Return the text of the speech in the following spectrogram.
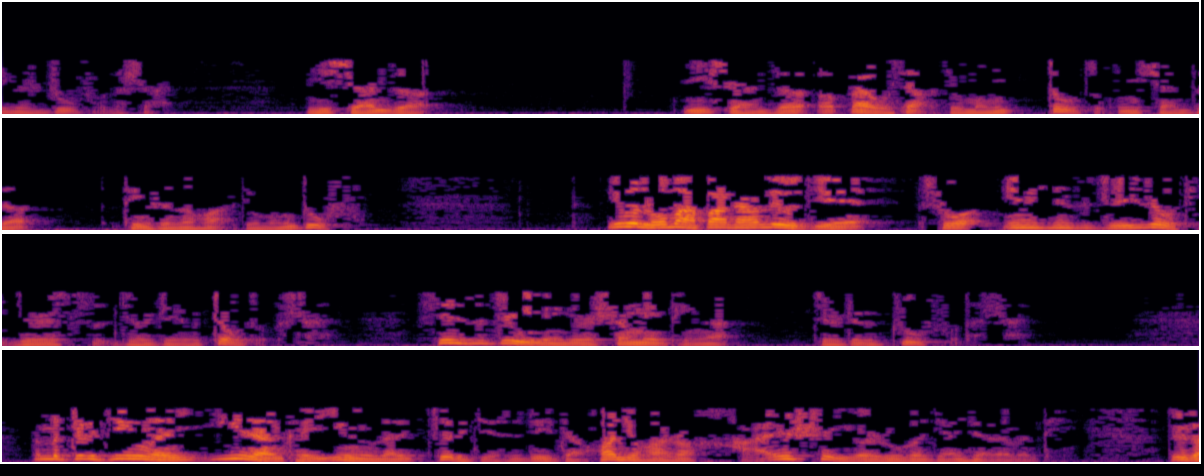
一个是祝福的山。你选择，你选择呃拜偶像就蒙咒诅，你选择听神的话就蒙祝福。因为罗马八章六节说，因为心思之于肉体就是死，就是这个咒诅的山。心思这一灵就是生命平安，就是这个祝福的山。那么这个经文依然可以应用在这里解释这一章。换句话说，还是一个如何拣选的问题。对待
